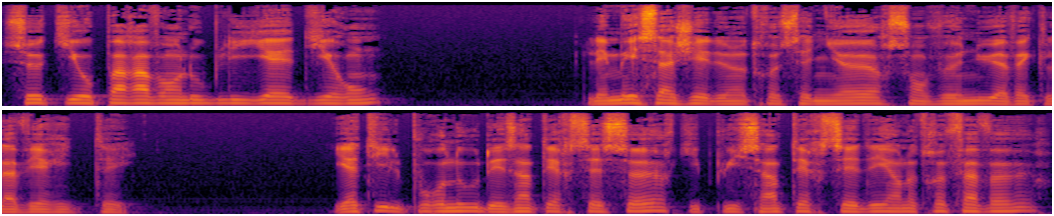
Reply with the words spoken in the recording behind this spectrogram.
ceux qui auparavant l'oubliaient diront Les messagers de notre Seigneur sont venus avec la vérité. Y a-t-il pour nous des intercesseurs qui puissent intercéder en notre faveur?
